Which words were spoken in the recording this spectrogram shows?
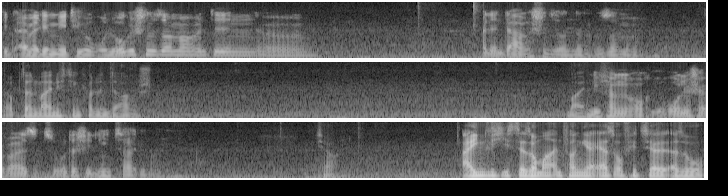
Gibt einmal den meteorologischen Sommer und den äh, kalendarischen Sonne Sommer. Ich glaube, dann meine ich den kalendarischen. Meine die fangen auch ironischerweise zu unterschiedlichen Zeiten an. Tja. Eigentlich ist der Sommeranfang ja erst offiziell, also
